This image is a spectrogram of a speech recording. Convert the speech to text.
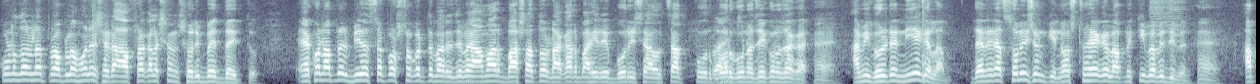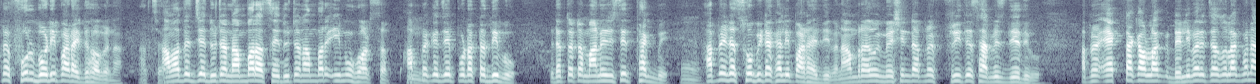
কোনো ধরনের প্রবলেম হলে সেটা আফরা কালেকশন শরীফ ভাইয়ের দায়িত্ব। এখন আপনার বিএসটা প্রশ্ন করতে পারে যে ভাই আমার বাসা তো ঢাকার বাইরে বরিশাল চাঁদপুর বরগুনা যে কোনো জায়গায়। হ্যাঁ। আমি ঘড়িটা নিয়ে গেলাম দেন এটা সলিউশন কি? নষ্ট হয়ে গেল আপনি কীভাবে দিবেন? হ্যাঁ। আপনি ফুল বডি পাঠাইতে হবে না। আচ্ছা। আমাদের যে দুইটা নাম্বার আছে এই দুইটা নাম্বার ইমো হোয়াটসঅ্যাপ আপনাকে যে প্রোডাক্টটা দিব এটা তো একটা মানি রিসিপ্ট থাকবে। আপনি এটা ছবিটা খালি পাঠাই দিবেন। আমরা ওই মেশিনটা আপনার ফ্রিতে সার্ভিস দিয়ে দিব। আপনার এক টাকাও লাগ ডেলিভারি চার্জও লাগবে না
